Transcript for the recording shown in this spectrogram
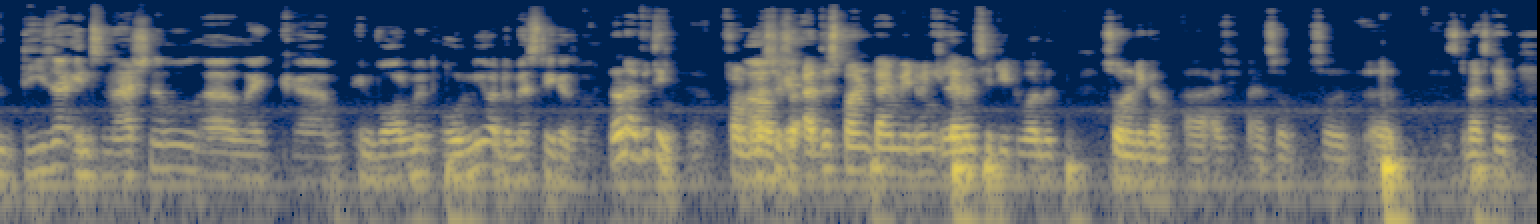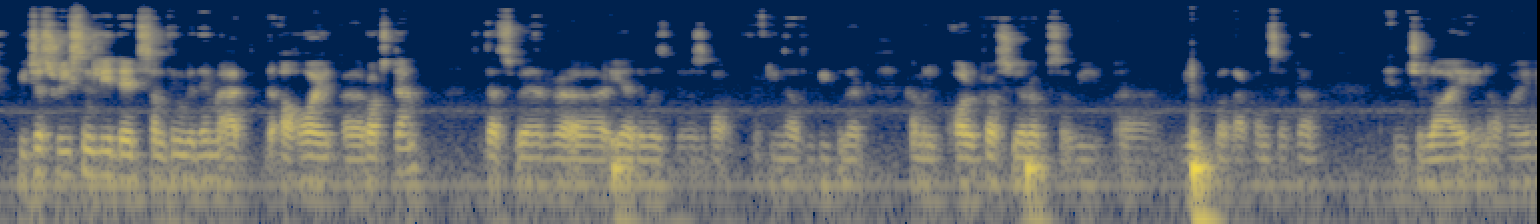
And these are international uh, like um, involvement only or domestic as well? No, no everything from oh, domestic. Okay. So at this point in time, we're doing 11 city tour with Sonu Nigam uh, as and so so uh, it's domestic. We just recently did something with him at the Ahoy uh, Rotterdam. That's where uh, yeah there was there was about 15,000 people that come in all across Europe. So we we got that concert done in July in Ahoy,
